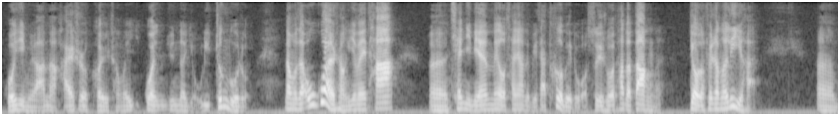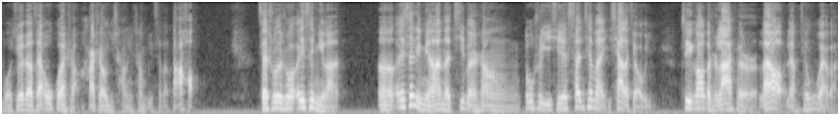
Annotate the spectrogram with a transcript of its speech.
国际米兰呢还是可以成为冠军的有力争夺者。那么在欧冠上，因为他，嗯，前几年没有参加的比赛特别多，所以说他的档呢掉的非常的厉害。嗯，我觉得在欧冠上还是要一场一场比赛的打好。再说一说 AC 米兰，嗯，AC 米兰呢基本上都是一些三千万以下的交易。最高的是拉斐尔莱奥两千五百万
